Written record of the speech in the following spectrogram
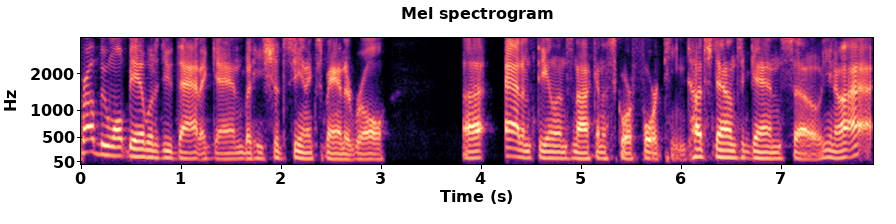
Probably won't be able to do that again, but he should see an expanded role. Uh, Adam Thielen's not going to score 14 touchdowns again. So, you know, I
